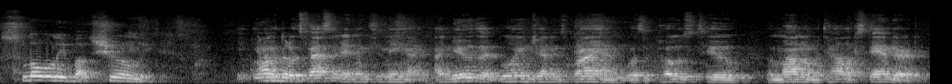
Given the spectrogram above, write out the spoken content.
slowly but surely. You know, what's fascinating to me, I, I, knew that William Jennings Bryan was opposed to the monometallic standard.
